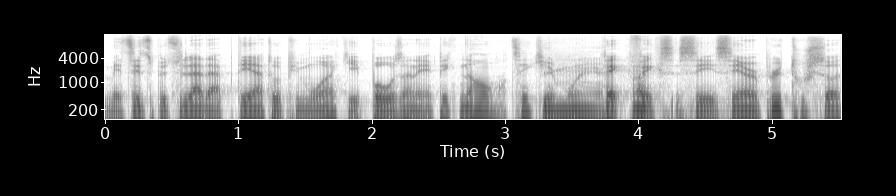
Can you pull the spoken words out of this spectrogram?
mais tu peux-tu l'adapter à toi puis moi qui est pas aux Olympiques? Non, tu sais. Qui est moins. Fait, c'est un peu tout ça.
